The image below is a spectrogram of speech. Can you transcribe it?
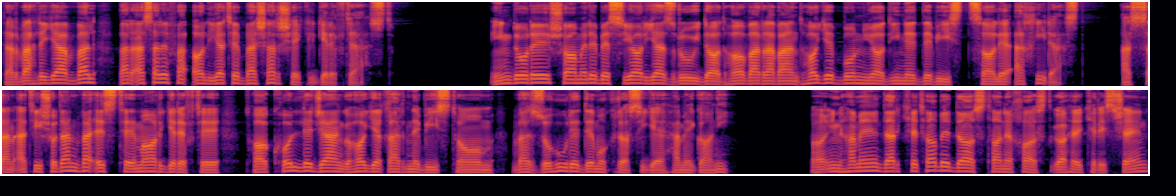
در وهله اول بر اثر فعالیت بشر شکل گرفته است. این دوره شامل بسیاری از رویدادها و روندهای بنیادین دویست سال اخیر است. از صنعتی شدن و استعمار گرفته تا کل جنگهای قرن بیستم و ظهور دموکراسی همگانی. با این همه در کتاب داستان خواستگاه کریسچن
